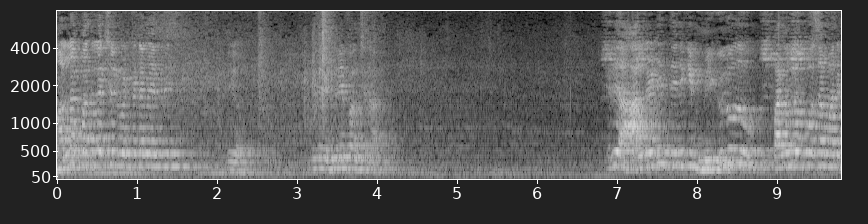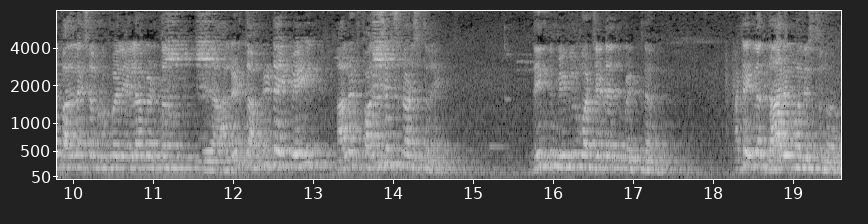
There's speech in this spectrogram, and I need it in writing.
మళ్ళా పది లక్షలు పెట్టడం ఏంటి ఇది ఎన్ని ఫంక్షన్ ఇది ఆల్రెడీ దీనికి మిగులు పనుల కోసం అని పది లక్షల రూపాయలు ఎలా పెడతాం ఇది ఆల్రెడీ కంప్లీట్ అయిపోయి ఆల్రెడీ ఫంక్షన్స్ నడుస్తున్నాయి. దీనికి మిగులు బడ్జెట్ అని పెట్టినారు. అంటే ఇలా దారి మళ్ళిస్తున్నారు.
